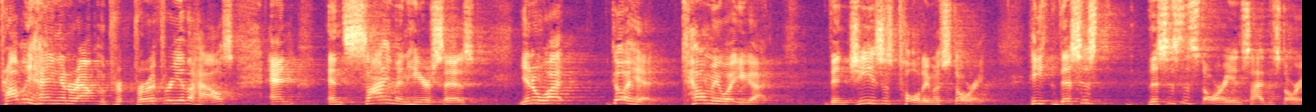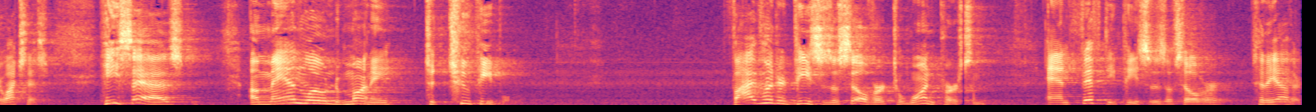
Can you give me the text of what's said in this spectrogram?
probably hanging around in the periphery of the house. And, and Simon here says, You know what? Go ahead. Tell me what you got. Then Jesus told him a story. He, this is this is the story inside the story. Watch this. He says, A man loaned money to two people 500 pieces of silver to one person and 50 pieces of silver to the other.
